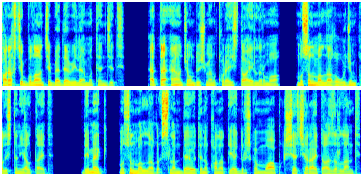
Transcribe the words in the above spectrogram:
qaroqchi bulonchi badaviylarmi tinjidi. Hatto ang chong dushman Quraysh doirlarimi musulmonlarga hujum qilishdan yaltaydi demak musulmonlarga islom da'vatini qanot yaydirishga muvofiq shart sharoit hozirlandi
